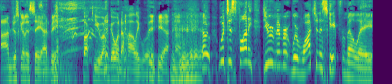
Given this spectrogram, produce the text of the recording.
I'm just going to say I'd be. fuck you. I'm going to Hollywood. Yeah. oh, which is funny. Do you remember we're watching Escape from L.A.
